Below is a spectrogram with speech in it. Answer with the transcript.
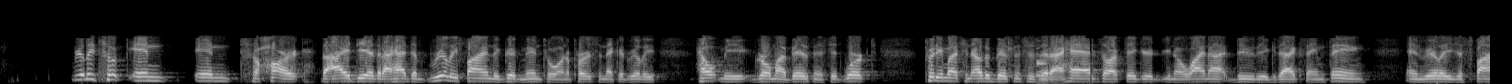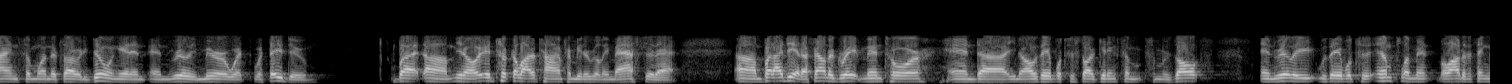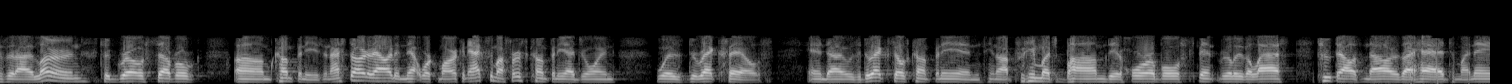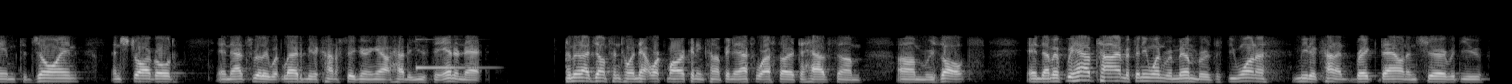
really took in into heart the idea that I had to really find a good mentor and a person that could really help me grow my business. It worked pretty much in other businesses that I had, so I figured, you know, why not do the exact same thing and really just find someone that's already doing it and, and really mirror what, what they do. But, um, you know, it took a lot of time for me to really master that. Um, but I did. I found a great mentor, and, uh, you know, I was able to start getting some, some results and really was able to implement a lot of the things that I learned to grow several um, companies. And I started out in network marketing. Actually, my first company I joined was direct sales and uh, it was a direct sales company, and you know I pretty much bombed, did horrible, spent really the last two thousand dollars I had to my name to join, and struggled, and that's really what led me to kind of figuring out how to use the internet. And then I jumped into a network marketing company, and that's where I started to have some um, results. And um, if we have time, if anyone remembers, if you want me to kind of break down and share with you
